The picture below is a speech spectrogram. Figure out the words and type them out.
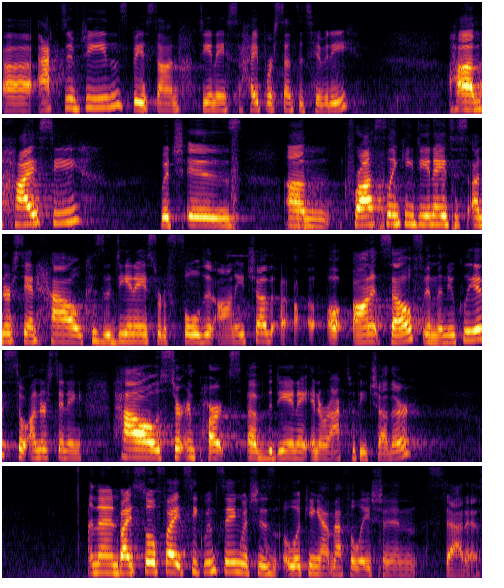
uh, active genes based on DNase hypersensitivity. Um, Hi-C, which is um, cross-linking DNA to understand how, because the DNA is sort of folded on each other, uh, uh, on itself in the nucleus, so understanding how certain parts of the DNA interact with each other. And then bisulfite sequencing, which is looking at methylation status.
